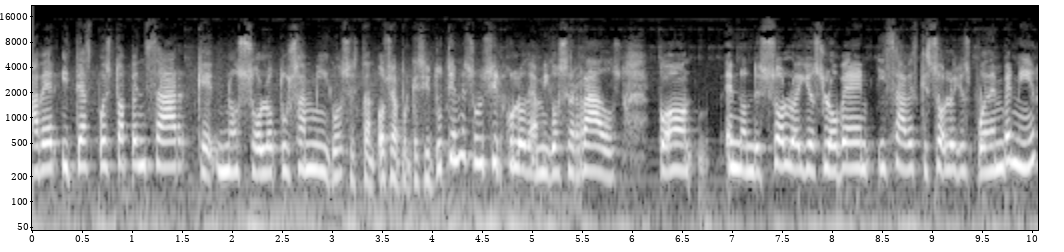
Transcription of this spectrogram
A ver, y te has puesto a pensar que no solo tus amigos están, o sea, porque si tú tienes un círculo de amigos cerrados con en donde solo ellos lo ven y sabes que solo ellos pueden venir,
